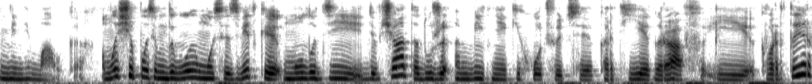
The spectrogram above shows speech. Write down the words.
мінімалках. А ми ще потім дивуємося, звідки молоді дівчата, дуже амбітні, які хочуть карт'є, граф і квартир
